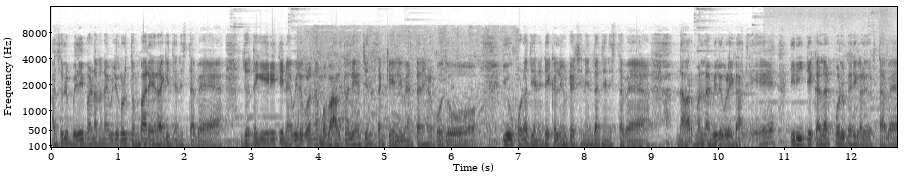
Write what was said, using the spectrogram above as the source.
ಅಸಲು ಬಿಳಿ ಬಣ್ಣದ ನವಿಲುಗಳು ತುಂಬಾ ರೇರ್ ಆಗಿ ಜನಿಸ್ತವೆ ಜೊತೆಗೆ ಈ ರೀತಿ ನವಿಲುಗಳು ನಮ್ಮ ಭಾರತದಲ್ಲಿ ಹೆಚ್ಚಿನ ಸಂಖ್ಯೆಯಲ್ಲಿವೆ ಅಂತಾನೆ ಹೇಳ್ಬೋದು. ಇವು ಕೂಡ ಜೆನೆಟಿಕಲ್ ಇಂದ ಜನಿಸ್ತವೆ. ನಾರ್ಮಲ್ ನವಿಲುಗಳಿಗಾದ್ರೆ ಈ ರೀತಿ ಕಲರ್ಫುಲ್ ಗರಿಗಳು ಇರ್ತವೆ.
